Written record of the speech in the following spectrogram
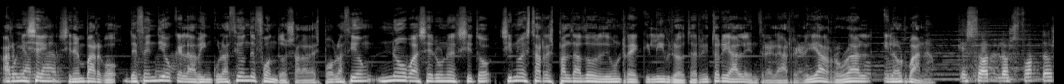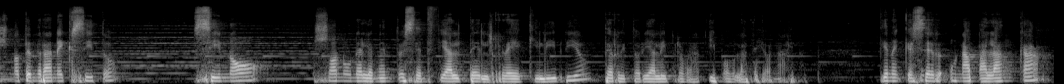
Armisen, sin embargo, defendió que la vinculación de fondos a la despoblación no va a ser un éxito si no está respaldado de un reequilibrio territorial entre la realidad rural y la urbana. Que son los fondos no tendrán éxito si no son un elemento esencial del reequilibrio territorial y poblacional. Tienen que ser una palanca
